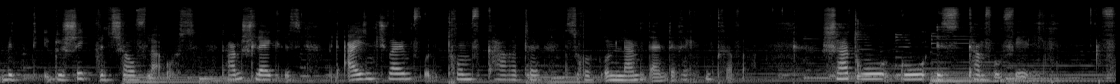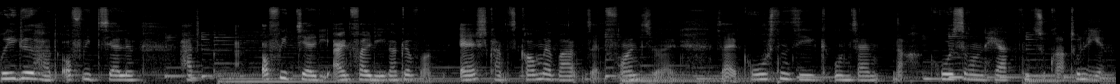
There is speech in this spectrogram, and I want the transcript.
mit, geschickt mit Schaufler aus. Dann schlägt es mit Eisenschweif und Trumpfkarte zurück und landet einen direkten Treffer. Shadrogo ist kampfunfähig. Friegel hat, offizielle, hat offiziell die Einfallliga gewonnen. Ash kann es kaum erwarten, seinen Freund zu sein, seinen großen Sieg und seinem nach größeren Herzen zu gratulieren.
